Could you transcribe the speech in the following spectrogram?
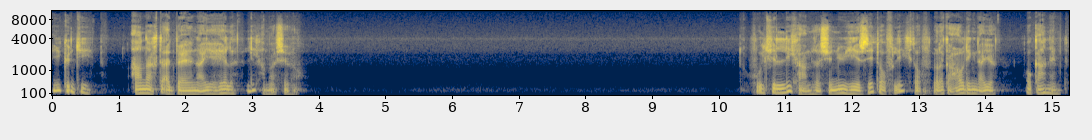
Je kunt die aandacht uitbreiden naar je hele lichaam als je wil. Voelt je lichaam als je nu hier zit of ligt of welke houding dat je ook aanneemt.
